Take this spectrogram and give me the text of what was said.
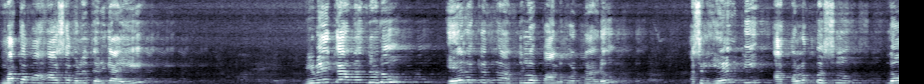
మత మహాసభలు జరిగాయి? వివేకానందుడు ఏ రకంగా అందులో పాల్గొన్నాడు? అసలు ఏమిటి ఆ కొలంబస్లో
